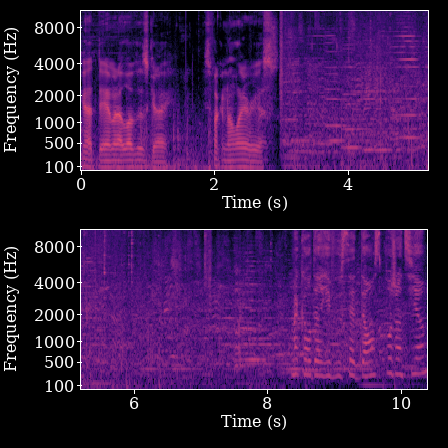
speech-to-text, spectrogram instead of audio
God damn it, I love this guy. He's fucking hilarious. M'accorderiez-vous cette danse pour gentilhomme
